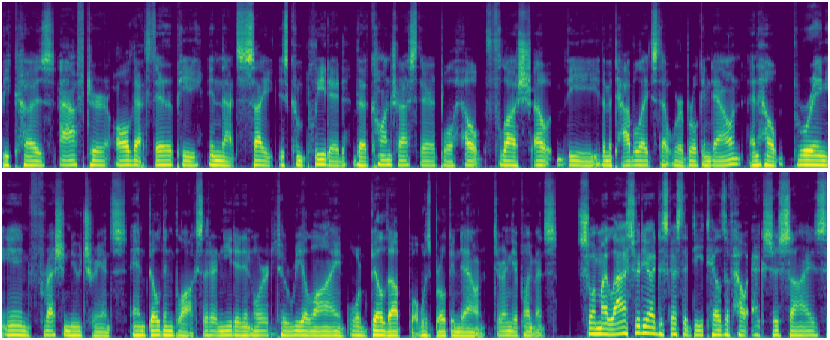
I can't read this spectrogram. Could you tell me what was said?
because after all that therapy in that site is completed, the contrast therapy will help flush out the, the metabolites that were broken down and help bring bring in fresh nutrients and building blocks that are needed in order to realign or build up what was broken down during the appointments. So in my last video, I discussed the details of how exercise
